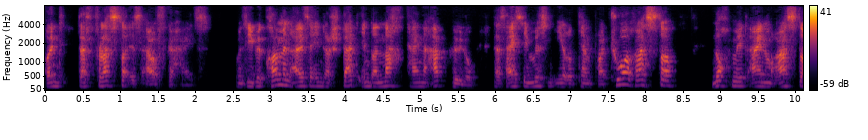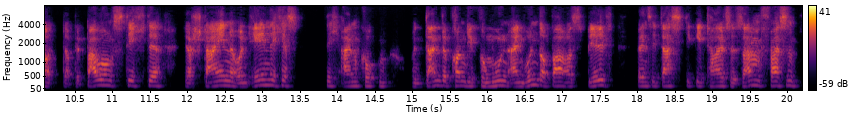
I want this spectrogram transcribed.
und das Pflaster ist aufgeheizt. Und sie bekommen also in der Stadt in der Nacht keine Abkühlung. Das heißt, sie müssen ihre Temperaturraster noch mit einem Raster der Bebauungsdichte, der Steine und ähnliches sich angucken. Und dann bekommen die Kommunen ein wunderbares Bild, wenn sie das digital zusammenfassen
